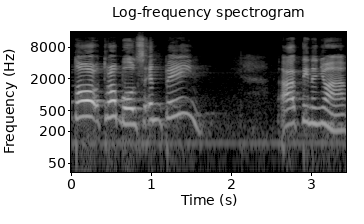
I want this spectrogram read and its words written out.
to- troubles and pain. At tinan nyo ha,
